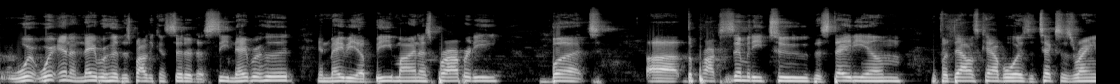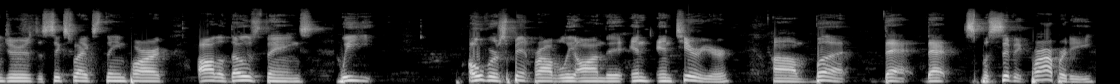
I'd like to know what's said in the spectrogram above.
we're, we're in a neighborhood that's probably considered a C neighborhood and maybe a B minus property, but uh, the proximity to the stadium for Dallas Cowboys, the Texas Rangers, the Six Flags theme park, all of those things, we overspent probably on the in- interior, um, but that that specific property,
